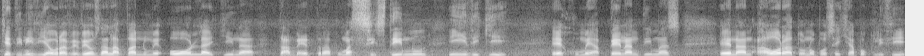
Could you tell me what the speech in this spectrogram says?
και την ίδια ώρα βεβαίως να λαμβάνουμε όλα εκείνα τα μέτρα που μας συστήνουν οι ειδικοί. Έχουμε απέναντι μας έναν αόρατον όπως έχει αποκληθεί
